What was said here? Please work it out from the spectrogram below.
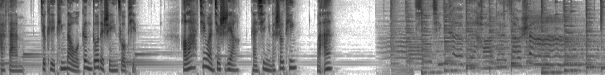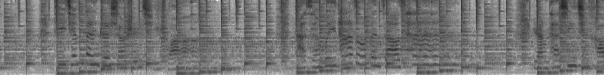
FM”，就可以听到我更多的声音作品。好啦，今晚就是这样，感谢你的收听，晚安。早餐，让他心情好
